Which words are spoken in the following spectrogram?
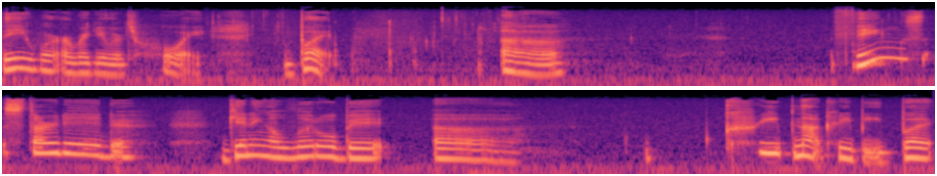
They were a regular toy. But uh things started getting a little bit uh creep not creepy, but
